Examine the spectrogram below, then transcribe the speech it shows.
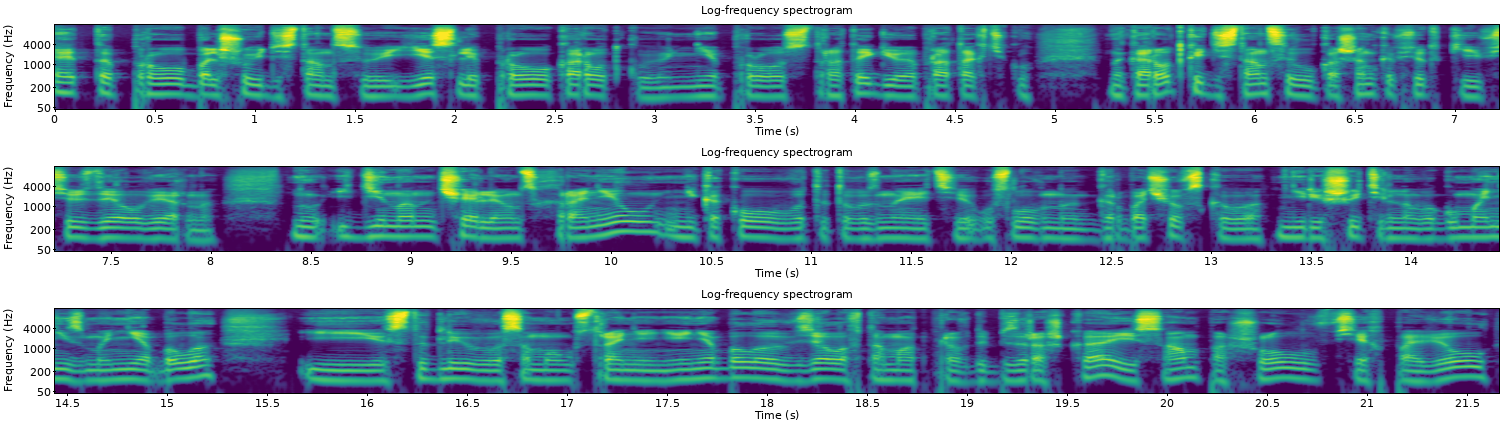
Это про большую дистанцию. Если про короткую, не про стратегию, а про тактику. На короткой дистанции Лукашенко все-таки все сделал верно. Ну, иди на начале он сохранил, никакого вот этого, знаете, условно Горбачевского нерешительного гуманизма не было, и стыдливого самоустранения не было. Взял автомат, правда, без рожка, и сам пошел, всех повел,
